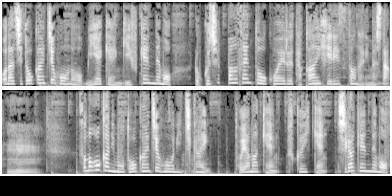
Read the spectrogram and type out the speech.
同じ東海地方の三重県、岐阜県でも60%を超える高い比率となりました。うんその他にも東海地方に近い富山県、福井県、滋賀県でも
